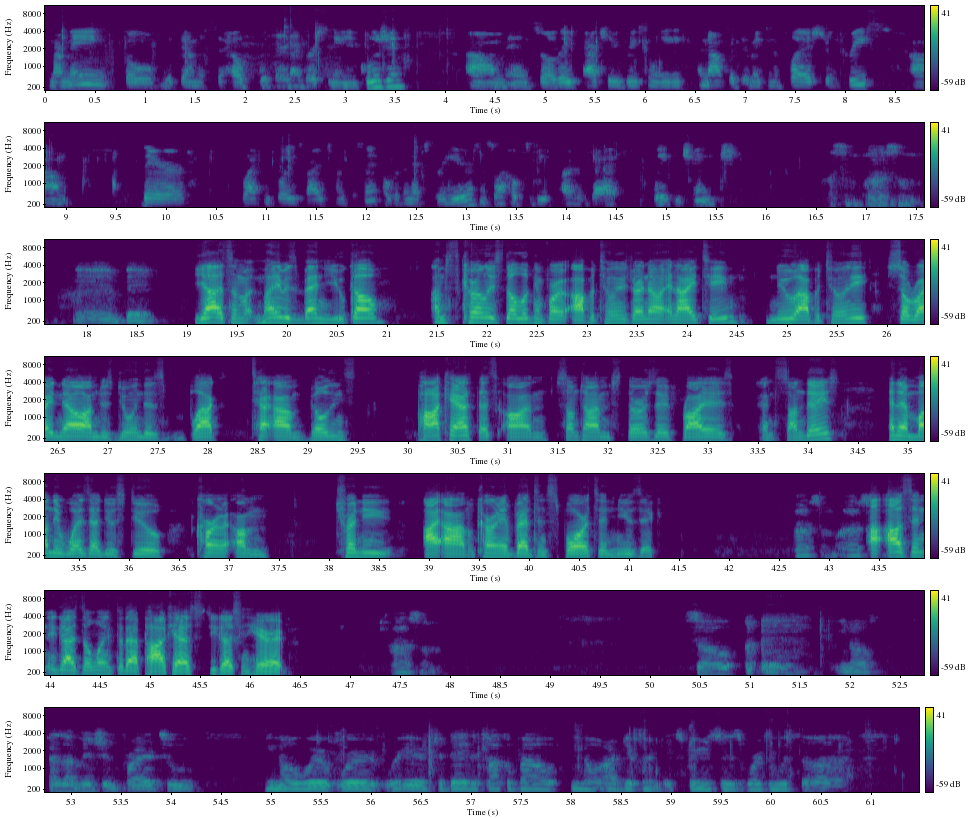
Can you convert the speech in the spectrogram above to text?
my main goal with them is to help with their diversity and inclusion. Um, and so they've actually recently announced that they're making a pledge to increase um, their Black employees by 20% over the next three years. And so I hope to be a part of that wave and change. Awesome, awesome. And Ben. Yeah, so my, my name is Ben Yuko. I'm currently still looking for opportunities right now in IT, new opportunity. So right now I'm just doing this Black Te- um, Buildings podcast that's on sometimes Thursday, Fridays, and Sundays, and then Monday, Wednesday I just do current um trendy I um current events in sports and music. Awesome, awesome, I- I'll send you guys the link to that podcast. You guys can hear it. awesome. So, you know, as I mentioned prior to, you know, we're we're we're here today to talk about you know our different experiences working with uh,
